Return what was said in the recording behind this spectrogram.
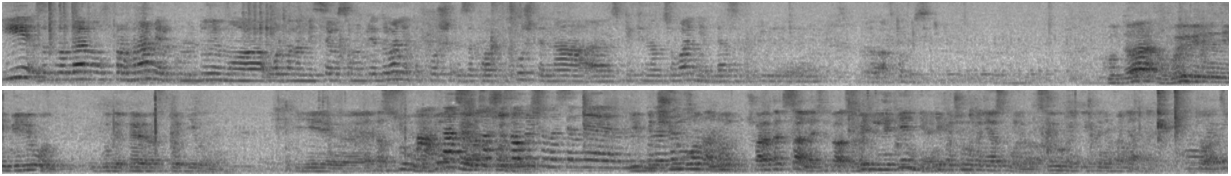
і закладаємо в програмі, рекомендуємо органам місцевого самоврядування також закласти кошти на е, співфінансування для закупівлі е, автобусів. Куда вивільнений мільйон буде перерозподілений? І е, ця сума А, йде та сума, що перерозподілена? залишилася не, И не почему она, закуплена. ну, парадоксальная ситуация, выделили деньги, они почему-то не освоены, в силу каких-то непонятных ситуаций.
